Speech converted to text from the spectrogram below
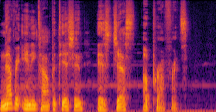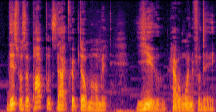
never any competition. It's just a preference. This was a popbooks.crypto moment. You have a wonderful day.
